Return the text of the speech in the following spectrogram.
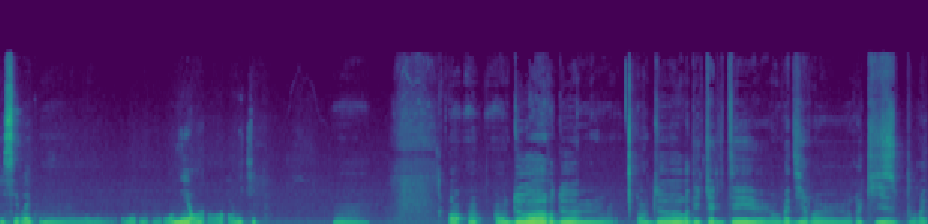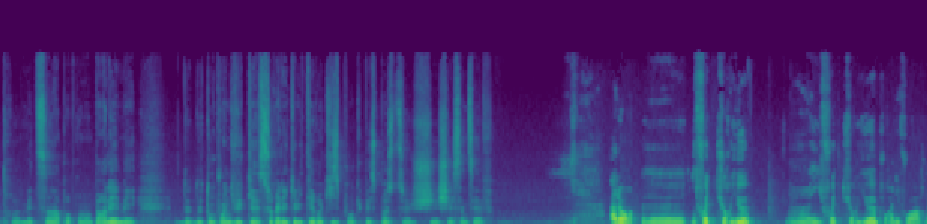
mais c'est vrai qu'on est en, équipe. Mmh en, dehors des qualités, euh, on va dire, euh, requises pour être médecin à proprement parler, mais de, ton point de vue, quelles seraient les qualités requises pour occuper ce poste chez, SNCF Alors, euh, il faut être curieux. Hein, il faut être curieux pour aller voir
